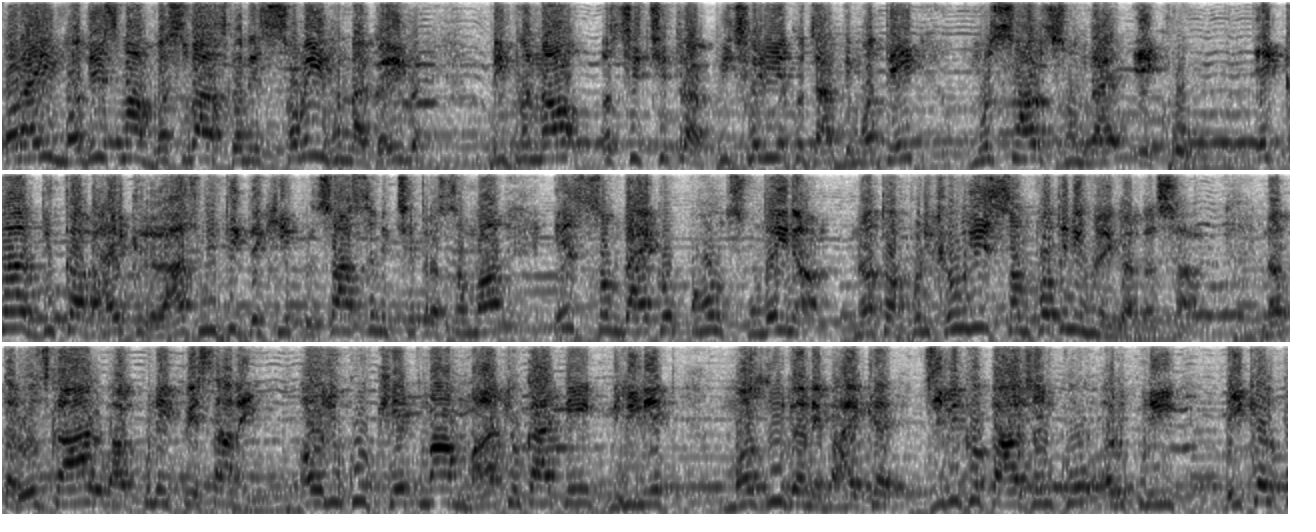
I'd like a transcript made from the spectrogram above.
तराई मधेसमा बसोबास गर्ने सबैभन्दा गरिब विपन्न अशिक्षित र पिछडिएको जाति मध्ये मुसहर समुदाय एक हो। एका दुःख बाहेक राजनीतिकदेखि प्रशासनिक क्षेत्रसम्म यस समुदायको पहुँच हुँदैन। न त पुर्ख्यौली सम्पत्ति नै हुने गर्दछ। न त रोजगार वा कुनै पेसा नै। अरूको खेतमा माटो काट्ने मिहिनेत मजदुर गर्ने बाहेक जीविकोपार्जनको अरू कुनै विकल्प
